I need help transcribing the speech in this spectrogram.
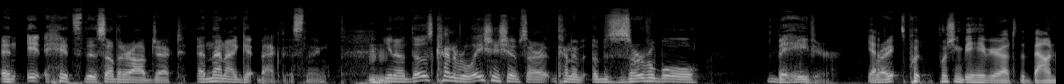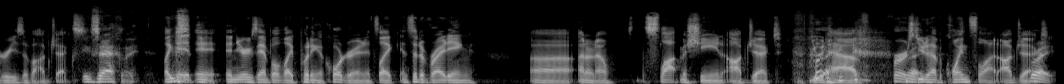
and it hits this other object and then I get back this thing. Mm-hmm. You know, those kind of relationships are kind of observable behavior. Yeah, Right? It's put, pushing behavior out to the boundaries of objects. Exactly. like Ex- in, your example of like putting a quarter in, it's like instead of writing, uh, I don't know, slot machine object, you would have first Right. you'd have a coin slot object. Right.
